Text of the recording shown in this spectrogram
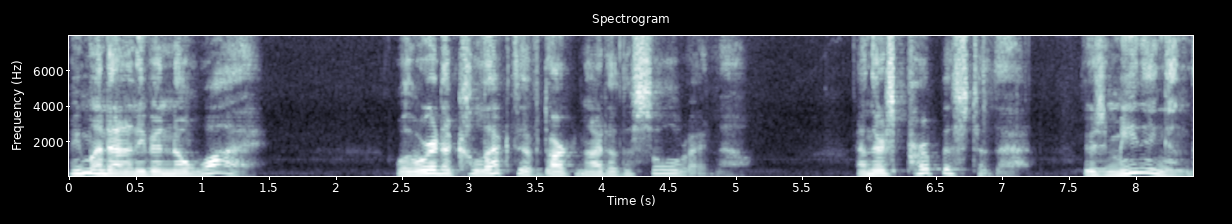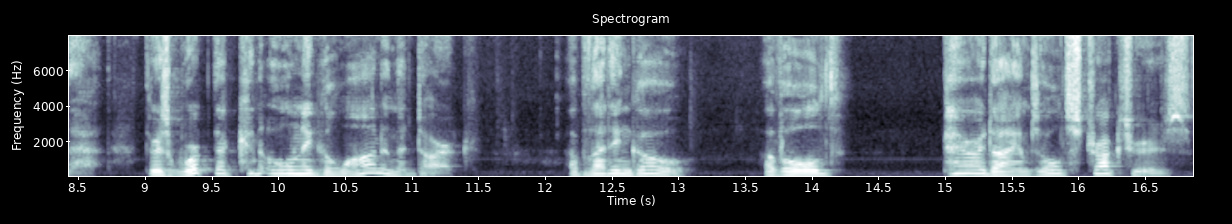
We might not even know why. Well, we're in a collective dark night of the soul right now. And there's purpose to that, there's meaning in that. There's work that can only go on in the dark of letting go of old paradigms, old structures,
